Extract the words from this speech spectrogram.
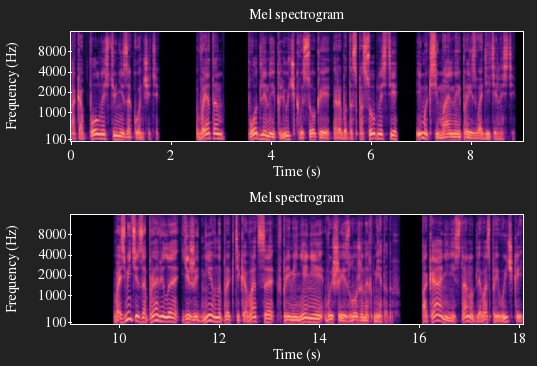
пока полностью не закончите. В этом подлинный ключ к высокой работоспособности и максимальной производительности. Возьмите за правило ежедневно практиковаться в применении вышеизложенных методов, пока они не станут для вас привычкой,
